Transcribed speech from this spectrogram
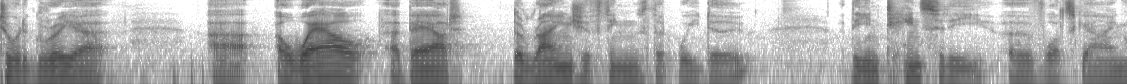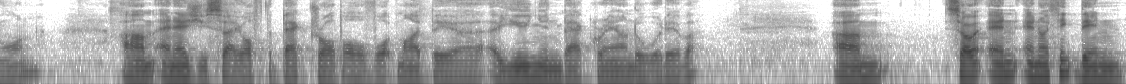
to a degree, a, a, a wow about the range of things that we do, the intensity of what's going on, um, and as you say, off the backdrop of what might be a, a union background or whatever. Um, so, and, and I think then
